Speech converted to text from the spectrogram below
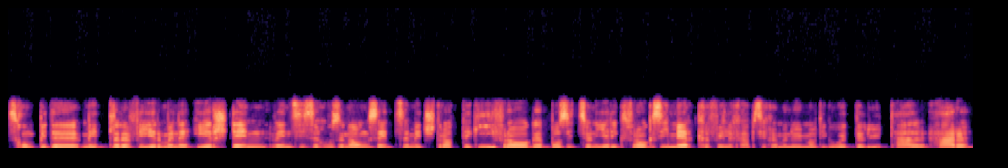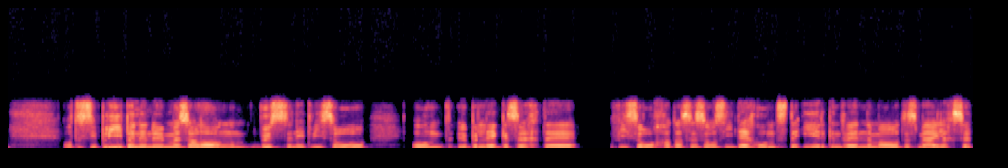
Es kommt bei den mittleren Firmen erst dann, wenn sie sich auseinandersetzen mit Strategiefragen, Positionierungsfragen. Sie merken vielleicht, ob sie kommen nicht mehr an die guten Leute her, her oder sie bleiben nicht mehr so lange und wissen nicht wieso und überlegen sich dann, wieso kann das so sein, dann kommt es dann irgendwann mal, dass man eigentlich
